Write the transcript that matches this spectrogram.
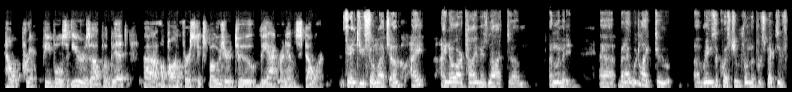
help prick people's ears up a bit uh, upon first exposure to the acronym STLR. Thank you so much. Um, I I know our time is not um, unlimited, uh, but I would like to uh, raise a question from the perspective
